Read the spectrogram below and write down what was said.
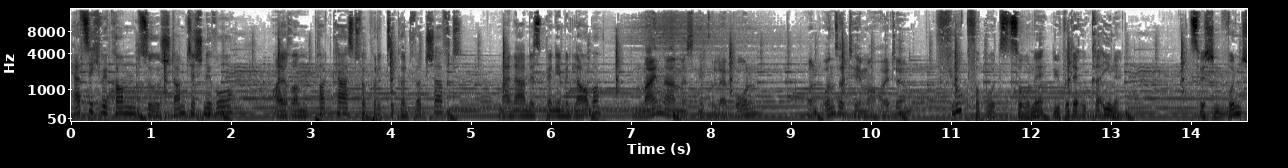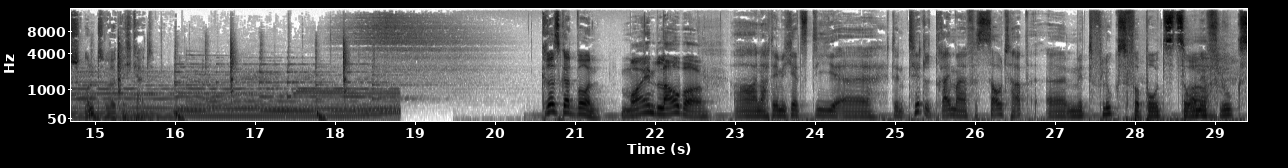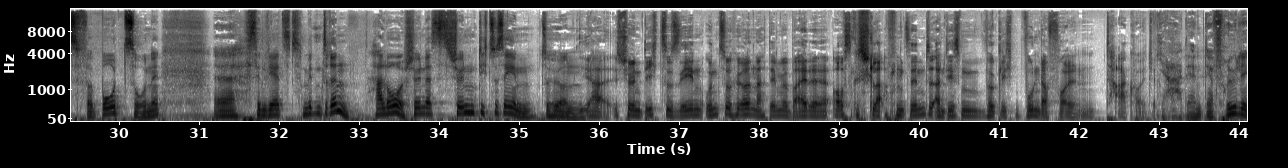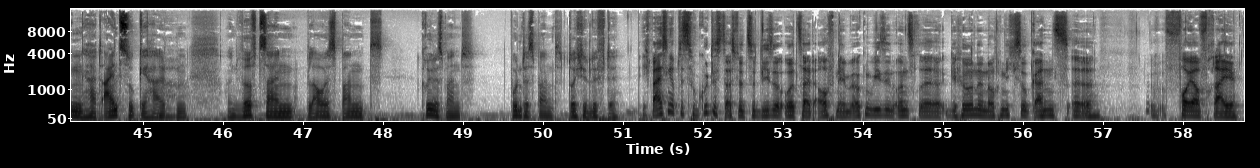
Herzlich willkommen zu Stammtisch Niveau, eurem Podcast für Politik und Wirtschaft. Mein Name ist Benjamin Lauber. Mein Name ist Nikolai Bohn und unser Thema heute Flugverbotszone über der Ukraine. Zwischen Wunsch und Wirklichkeit. Grüß Gott, Bohn. Moin Lauber. Oh, nachdem ich jetzt die, äh, den Titel dreimal versaut habe äh, mit Flugsverbotszone, Oh. Flugsverbotzone, äh, sind wir jetzt mittendrin. Hallo, schön, dass, schön dich zu sehen, zu hören. Ja, schön dich zu sehen und zu hören, nachdem wir beide ausgeschlafen sind an diesem wirklich wundervollen Tag heute. Ja, der, der Frühling hat Einzug gehalten und wirft sein blaues Band, grünes Band, buntes Band durch die Lüfte. Ich weiß nicht, ob das so gut ist, dass wir zu dieser Uhrzeit aufnehmen. Irgendwie sind unsere Gehirne noch nicht so ganz äh, feuerfrei.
